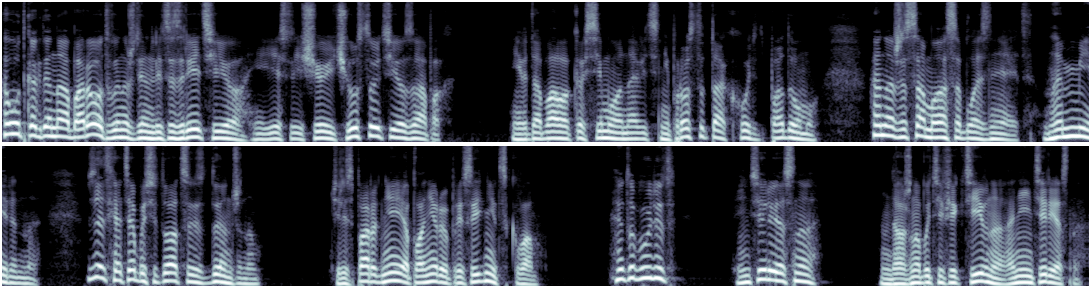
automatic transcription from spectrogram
А вот когда наоборот вынужден лицезреть ее, и если еще и чувствовать ее запах. И вдобавок ко всему, она ведь не просто так ходит по дому, она же сама соблазняет. Намеренно. Взять хотя бы ситуацию с Денджином. Через пару дней я планирую присоединиться к вам. Это будет интересно. Должно быть эффективно, а не интересно.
